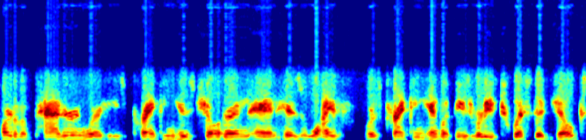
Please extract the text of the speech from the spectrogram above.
part of a pattern where he's pranking his children and his wife was pranking him with these really twisted jokes,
